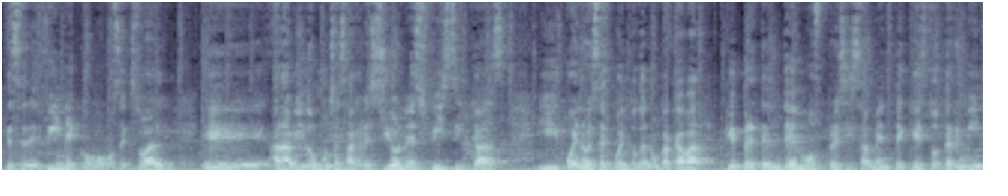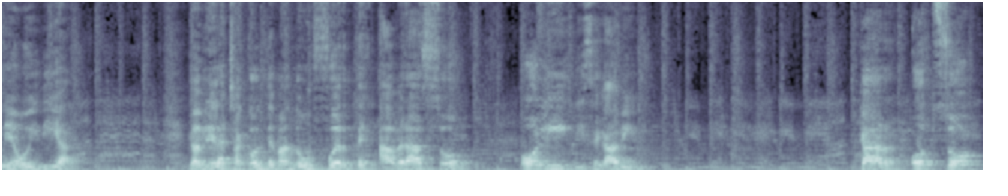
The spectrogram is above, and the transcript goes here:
que se define como homosexual. Eh, han habido muchas agresiones físicas y bueno, es el cuento de nunca acabar, que pretendemos precisamente que esto termine hoy día. Gabriela Chacón, te mando un fuerte abrazo. Oli, dice Gaby. Car Otso,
